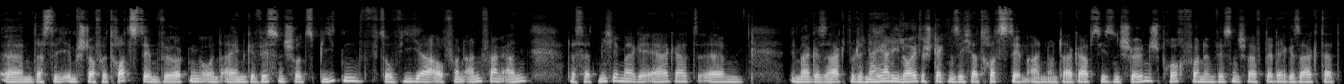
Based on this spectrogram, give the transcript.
ähm, dass die Impfstoffe trotzdem wirken und einen gewissen Schutz bieten, so wie ja auch von Anfang an. Das hat mich immer geärgert. Ähm, immer gesagt wurde, naja, die Leute stecken sich ja trotzdem an. Und da gab es diesen schönen Spruch von einem Wissenschaftler, der gesagt hat,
